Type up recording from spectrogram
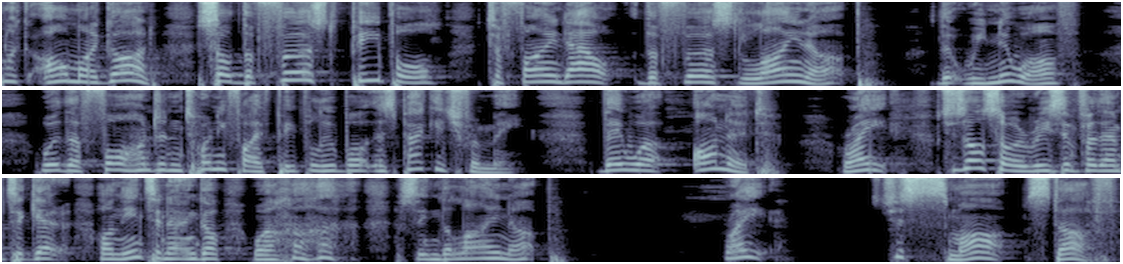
like, oh my God. So the first people to find out the first lineup that we knew of were the 425 people who bought this package from me. They were honored, right? Which is also a reason for them to get on the internet and go, well, I've seen the lineup, right? It's just smart stuff.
